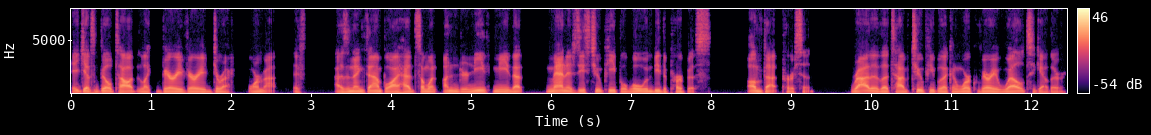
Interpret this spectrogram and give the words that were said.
it gets built out like very, very direct format. If, as an example, I had someone underneath me that managed these two people, what would be the purpose of that person? Rather, let's have two people that can work very well together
